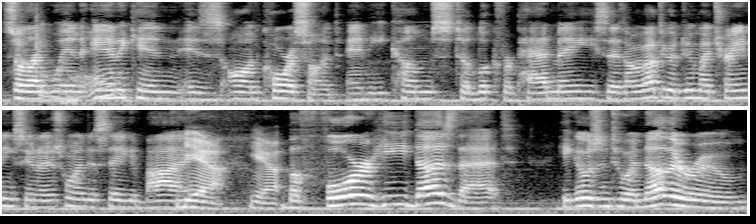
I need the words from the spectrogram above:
So like when Anakin is on Coruscant and he comes to look for Padme, he says, "I'm about to go do my training soon. I just wanted to say goodbye." yeah yeah Before he does that, he goes into another room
